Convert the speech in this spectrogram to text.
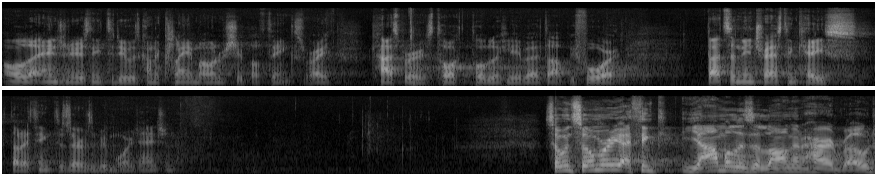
all that engineers need to do is kind of claim ownership of things, right? Kasper has talked publicly about that before. That's an interesting case that I think deserves a bit more attention. So in summary, I think YAML is a long and hard road.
